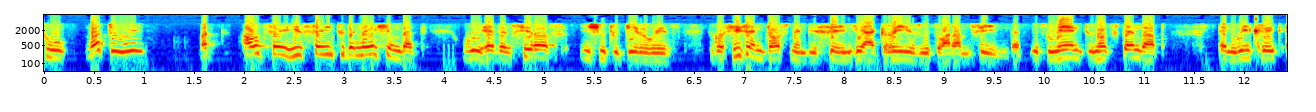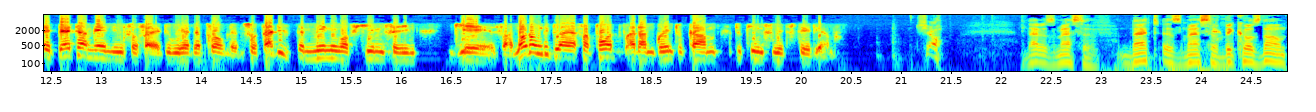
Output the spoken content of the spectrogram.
to, not to me, but I would say he's saying to the nation that we have a serious issue to deal with because his endorsement is saying he agrees with what I'm saying, that if men do not stand up and we create a better man in society, we have a problem. So that is the meaning of him saying, yes, not only do I support, but I'm going to come to Kingsmead Stadium. Sure. That is massive. That is massive because now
